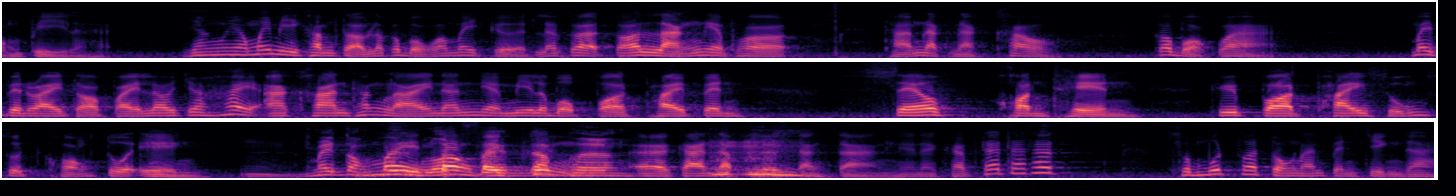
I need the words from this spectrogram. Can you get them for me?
2ปีแล้วฮะยังยังไม่มีคำตอบแล้วก็บอกว่าไม่เกิด แล้วก็ตอนหลังเนี่ยพอถามหนักๆเข้า ก็บอกว่าไม่เป็นไรต่อไปเราจะให้อาคารทั้งหลายนั้นเนี่ยมีระบบปลอดภัยเป็นเซลฟ์ คอนเทนคือปลอดภัยสูงสุดของตัวเองอืมไม่ต้องไม่พึ่งรต้องถไฟไปดัพึ่บงเพลิงเอ่อการดับเพลิงต่างๆเนี่ยนะครับถ้าถ้าถ้าสมมุติว่าตรงนั้นเป็นจริงได้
